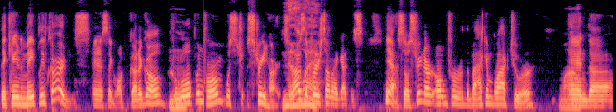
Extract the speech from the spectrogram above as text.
They came to Maple Leaf Gardens, and it's like, well, gotta go. Who Mhm. opened for them was St- Streetheart. So No that was way. the first time I got this. Yeah, so Streetheart opened for the Back in Black tour, Wow. and uh,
